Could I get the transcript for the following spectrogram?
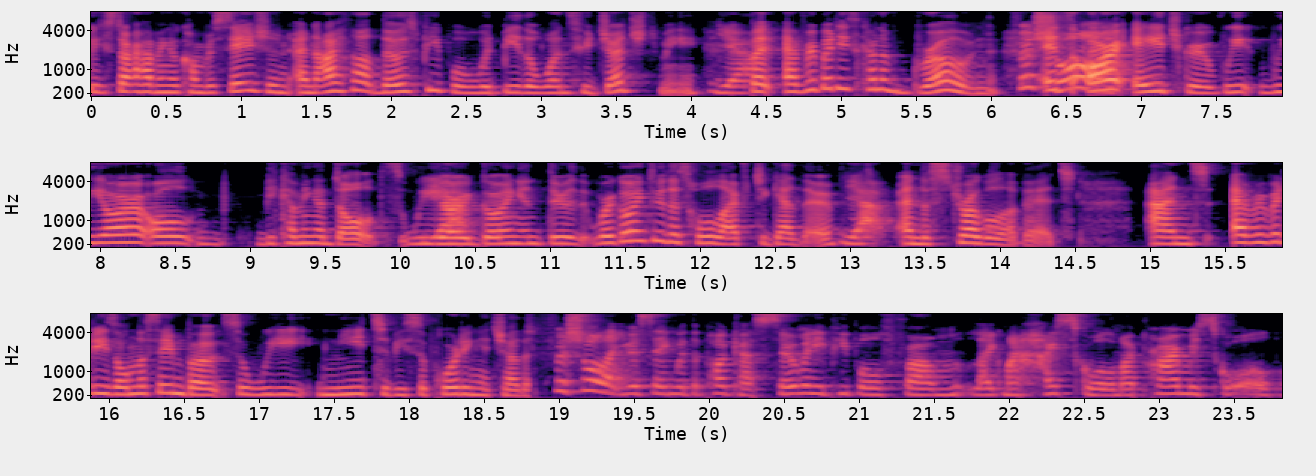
we start having a conversation. And I thought those people would be the ones who judged me, Yeah. but everybody's kind of grown. For sure. It's our age group. We we are all becoming adults. We Yeah. are going in through. We're going through this whole life together yeah. and the struggle of it. And everybody's on the same boat, so we need to be supporting each other. For sure, like you were saying with the podcast, so many people from like my high school or my primary school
